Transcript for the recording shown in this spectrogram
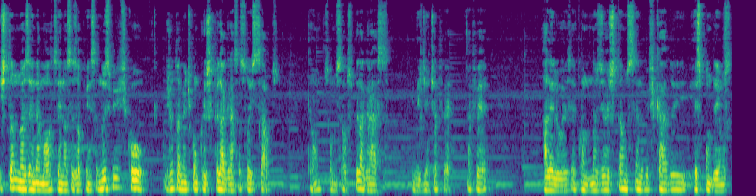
estando nós ainda mortos em nossas ofensas, nos vivificou juntamente com Cristo, pela graça sois salvos. Então, somos salvos pela graça e mediante a fé. A fé, aleluia, é quando nós já estamos sendo vivificados e respondemos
